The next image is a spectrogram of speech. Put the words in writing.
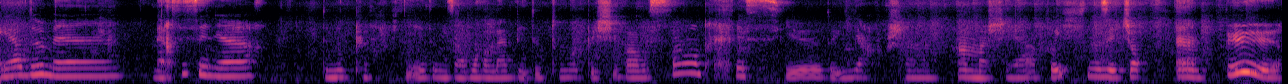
et à demain. Merci Seigneur de nous purifier, de nous avoir lavé de tous nos péchés par le sang précieux de Yahushua Hamashiach. Oui, nous étions impurs.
